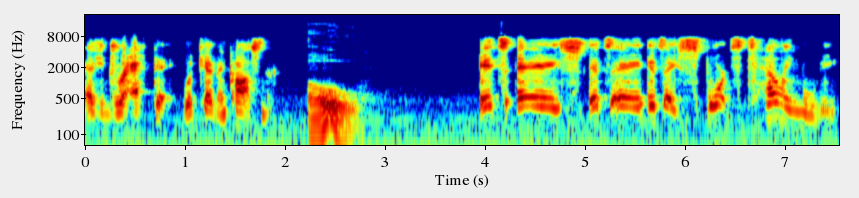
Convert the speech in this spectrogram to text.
as Draft Day with Kevin Costner. Oh, It's a it's a it's a sports telling movie,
